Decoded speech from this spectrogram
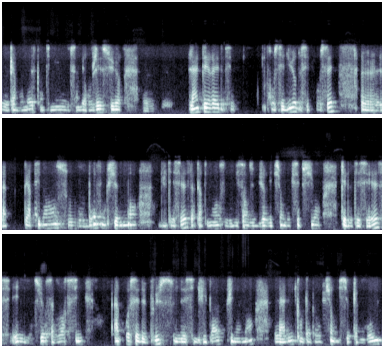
euh, camerounaise continue de s'interroger sur l'intérêt de ces procédures, de ces procès, la pertinence ou au bon fonctionnement du TCS, la pertinence de l'existence d'une juridiction d'exception qu'est le TCS, et bien sûr savoir si un procès de plus ne signifie pas finalement la lutte contre la corruption ici au Cameroun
